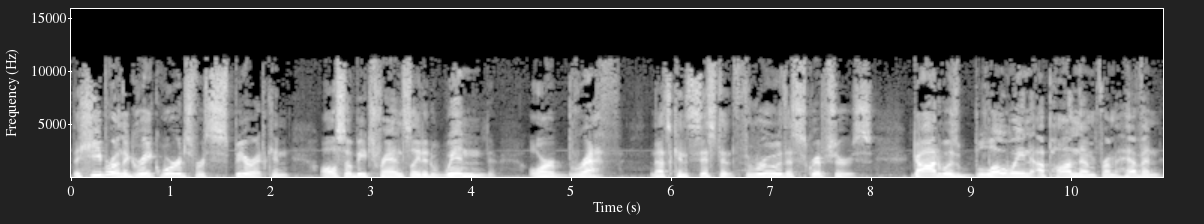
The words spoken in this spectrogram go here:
The Hebrew and the Greek words for spirit can also be translated wind or breath. And that's consistent through the scriptures. God was blowing upon them from heaven.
